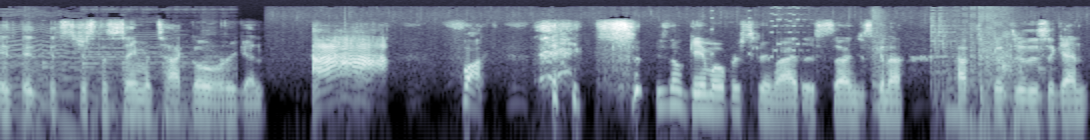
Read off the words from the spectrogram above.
It, it, it's just the same attack over again. Ah! Fuck! There's no game over screen either, so I'm just gonna have to go through this again.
